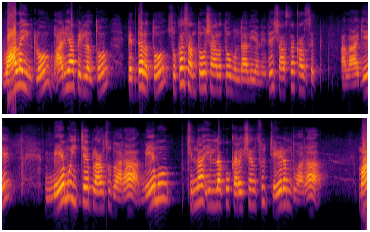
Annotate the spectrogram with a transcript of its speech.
వాళ్ళ ఇంట్లో భార్యా పిల్లలతో పెద్దలతో సుఖ సంతోషాలతో ఉండాలి అనేది శాస్త్ర కాన్సెప్ట్. అలాగే మేము ఇచ్చే ప్లాన్స్ ద్వారా మేము చిన్న ఇళ్ళకు కరెక్షన్స్ చేయడం ద్వారా మా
